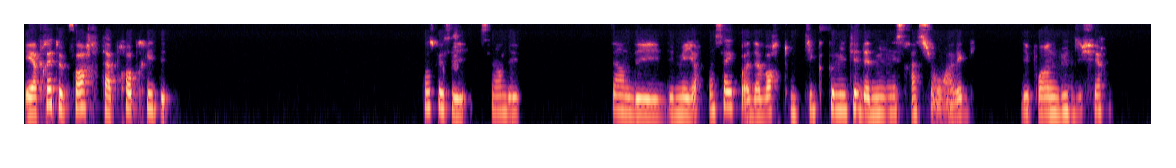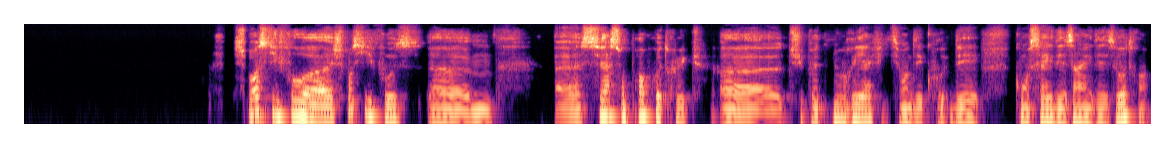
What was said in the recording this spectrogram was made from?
et après te faire ta propre idée. Je pense que c'est un des meilleurs conseils, quoi, d'avoir ton petit comité d'administration avec des points de vue différents. Je pense qu'il faut, euh, je pense qu'il faut euh, euh, se faire son propre truc. Euh, tu peux te nourrir effectivement des, conseils des uns et des autres,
